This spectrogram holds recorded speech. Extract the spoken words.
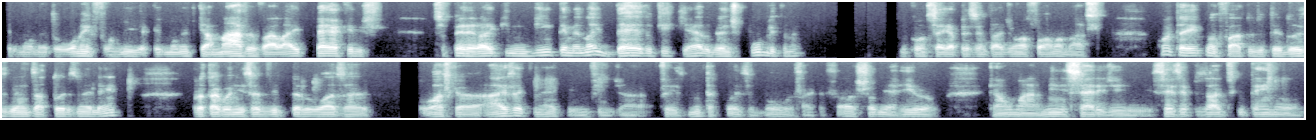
Aquele momento, o Homem-Formiga, aquele momento que a Marvel vai lá e pega aqueles super-herói que ninguém tem a menor ideia do que, que é, do grande público, né? e consegue apresentar de uma forma massa. Conta aí com o fato de ter dois grandes atores no elenco, protagonista vivido pelo Oscar, Isaac, né, que enfim já fez muita coisa boa, sabe? Só Show Me a Hero, que é uma minissérie de seis episódios que tem no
